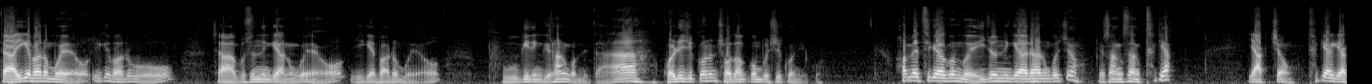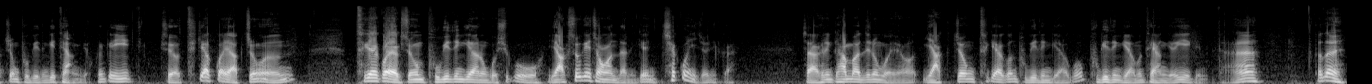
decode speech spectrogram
자, 이게 바로 뭐예요? 이게 바로 자, 무슨 등기 하는 거예요? 이게 바로 뭐예요? 부기 등기를 하는 겁니다. 권리 직권은 저당권 부실권이고 헌매특약은 뭐예요? 이전 등기 아래 하는 거죠. 그래서 항상 특약, 약정, 특약, 약정, 부기 등기, 대항력. 그러니까 이 저 특약과 약정은 특약과 약정은 부기 등기 하는 것이고 약속에 정한다는 게 채권이죠. 그러니까. 자, 그러니까 한마디로 뭐예요? 약정, 특약은 부기 등기하고 부기 등기하면 대항력이 얘기입니다. 그 다음에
